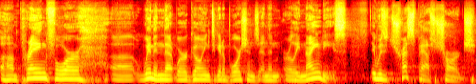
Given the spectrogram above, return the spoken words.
um, praying for uh, women that were going to get abortions in the early 90s. It was a trespass charge.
